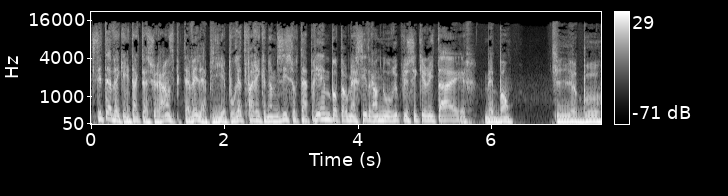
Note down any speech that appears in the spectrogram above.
Si t'étais avec Intact Assurance puis que t'avais l'appli, elle pourrait te faire économiser sur ta prime pour te remercier de rendre nos rues plus sécuritaires. Mais bon, tu bas.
